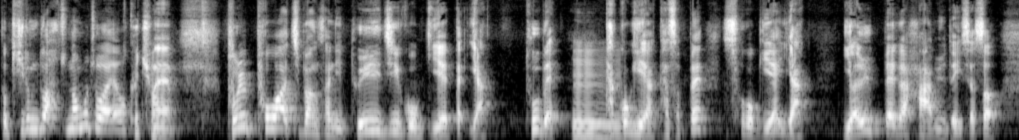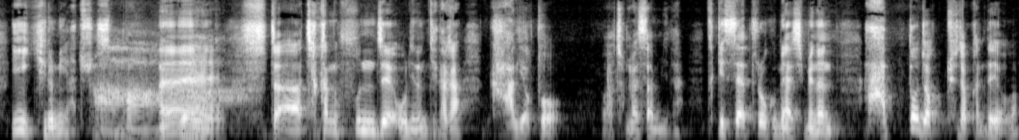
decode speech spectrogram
또 기름도 아주 너무 좋아요. 그쵸. 네. 불포화 지방산이 돼지고기의 약두 배, 음. 닭고기 약 다섯 배, 소고기의 약 10배가 함유돼 있어서 이 기름이 아주 좋습니다. 아, 네. 네. 자, 착한 훈제 오리는 게다가 가격도 어, 정말 쌉니다. 특히 세트로 구매하시면은 압도적 최저가인데요.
